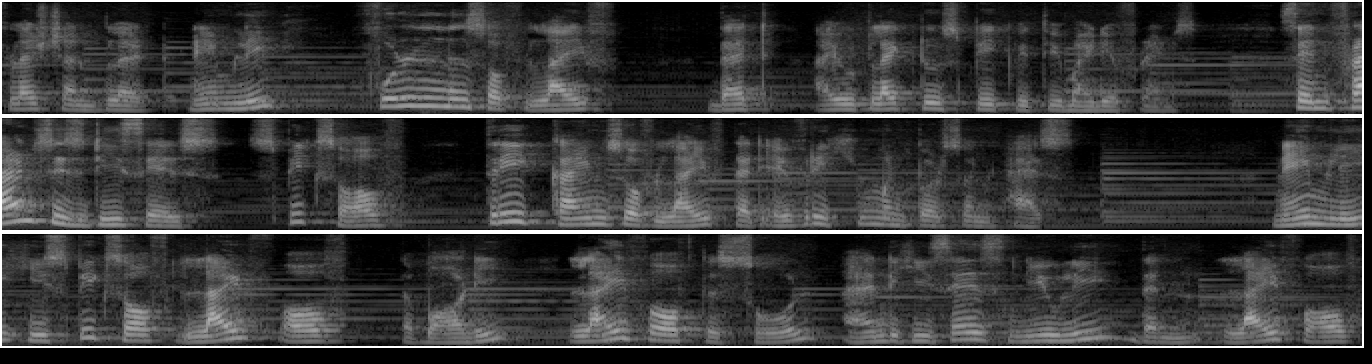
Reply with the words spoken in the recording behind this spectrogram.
flesh and blood, namely fullness of life that I would like to speak with you, my dear friends. St. Francis de Sales speaks of three kinds of life that every human person has. Namely, he speaks of life of the body, life of the soul, and he says newly the life of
